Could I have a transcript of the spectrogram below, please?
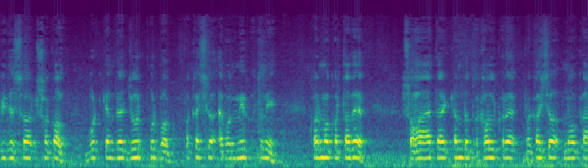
বিদেশ্বর সকল ভোট কেন্দ্রে জোরপূর্বক প্রকাশ্য এবং নির্বাচনী কর্মকর্তাদের সহায়তায় কেন্দ্র দখল করে প্রকাশ্য নৌকা,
